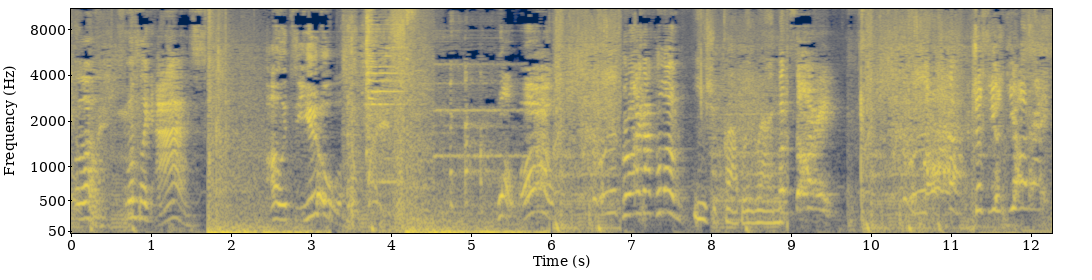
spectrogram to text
Ugh, smells like ass. Oh, it's you. Whoa, oh! Bro, I got cologne. You should probably run. I'm sorry. Just use deodorant.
